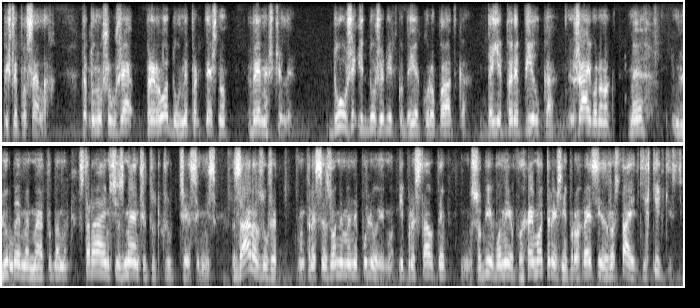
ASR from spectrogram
пішли по селах? Та тому, що вже природу вони практично винищили. Дуже і дуже рідко дає куропатка, дає перепілка, жайворонок. Ми любими методами стараємося зменшити цю чисельність. Зараз уже три сезони ми не полюємо. І представте собі, вони в геометричній прогресії зростають їх кількість.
